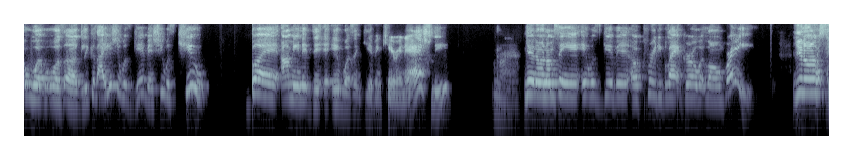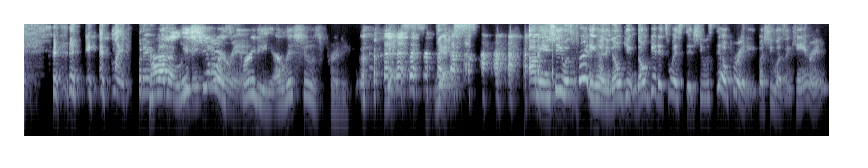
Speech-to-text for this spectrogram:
was, was ugly, because Aisha was given, she was cute, but I mean, it, it, it wasn't given Karan Ashley. Right. You know what I'm saying? It was given a pretty black girl with long braids. You know what I'm saying? like, but it God, at least she was pretty. At least she was pretty. yes, yes. I mean, she was pretty, honey. Don't get don't get it twisted. She was still pretty, but she wasn't Karan.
